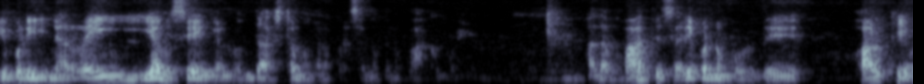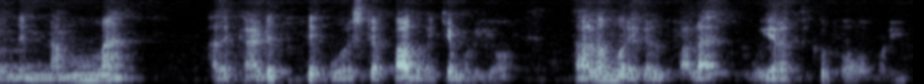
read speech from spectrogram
இப்படி நிறைய விஷயங்கள் வந்து அஷ்டமங்கல பிரசன்னத்துல பார்க்க முடியும். அதை பார்த்து சரி பண்ணும் பொழுது, வாழ்க்கை வந்து நம்ம அதுக்கு அடுத்து ஒரு ஸ்டெப்பாவது வைக்க முடியும். தலைமுறைகள் பல உயரத்துக்கு போக முடியும்.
